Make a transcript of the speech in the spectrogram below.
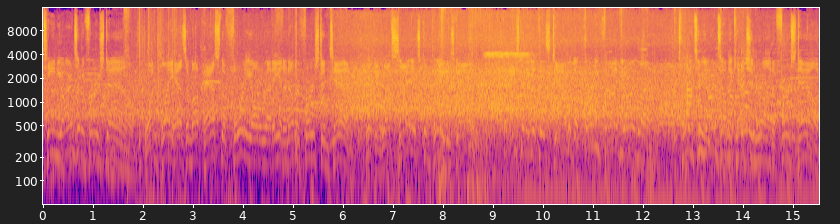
18 yards and a first down. One play has him up past the 40 already, and another first and 10. Looking left side, it's complete. He's got it. And he's going to get this down to the 35-yard line. 22 yards on the catch and run, a first down.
